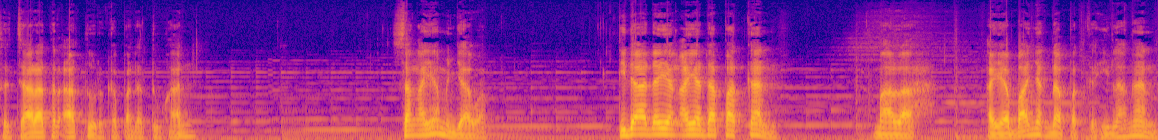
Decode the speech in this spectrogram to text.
secara teratur kepada Tuhan? Sang ayah menjawab, "Tidak ada yang ayah dapatkan, malah ayah banyak dapat kehilangan."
